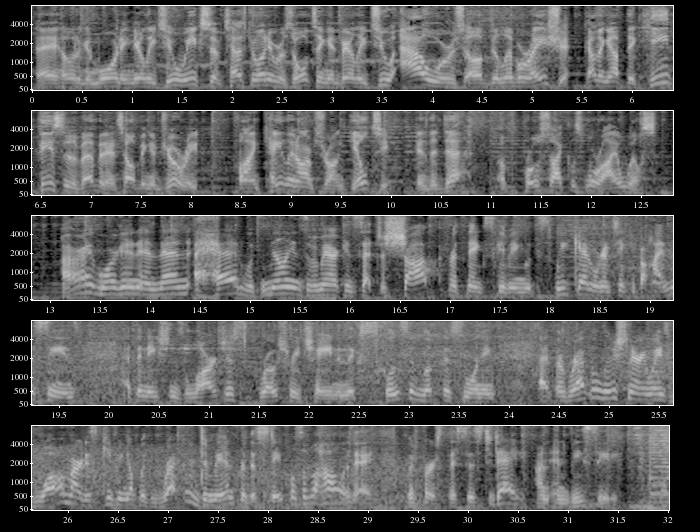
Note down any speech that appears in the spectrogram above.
Hey, Hoda, good morning. Nearly two weeks of testimony resulting in barely two hours of deliberation. Coming up, the key pieces of evidence helping a jury find Kaitlin Armstrong guilty in the death of pro cyclist Moriah Wilson. All right, Morgan. And then ahead with millions of Americans set to shop for Thanksgiving this weekend, we're going to take you behind the scenes at the nation's largest grocery chain. An exclusive look this morning at the revolutionary ways Walmart is keeping up with record demand for the staples of the holiday. But first, this is today on NBC.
